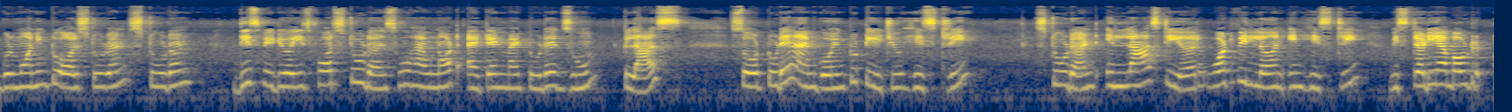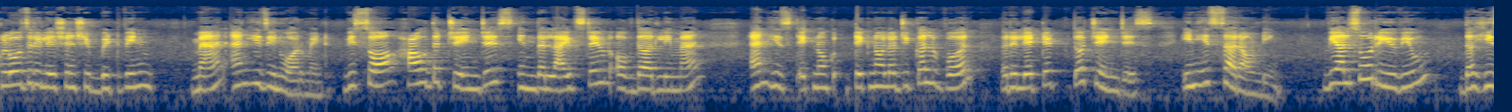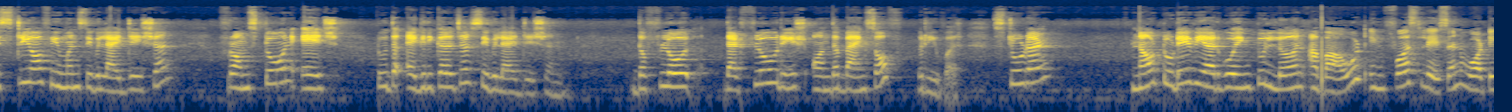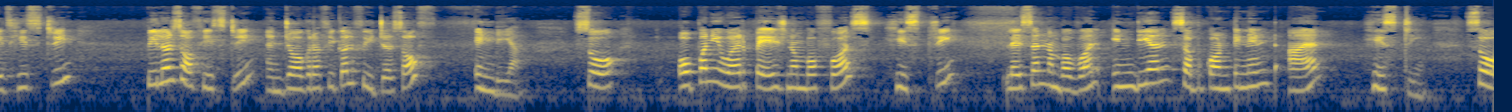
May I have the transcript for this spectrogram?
good morning to all students. Student this video is for students who have not attended my today's zoom class. So today i am going to teach you history. Student in last year what we learn in history? We study about close relationship between man and his environment. We saw how the changes in the lifestyle of the early man and his techno- technological were related to the changes in his surrounding. We also review the history of human civilization from stone age to the agriculture civilization. The flow that flourish on the banks of river. Student now today we are going to learn about in first lesson what is history pillars of history and geographical features of india. So open your page number first history. Lesson number 1 indian subcontinent and history so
